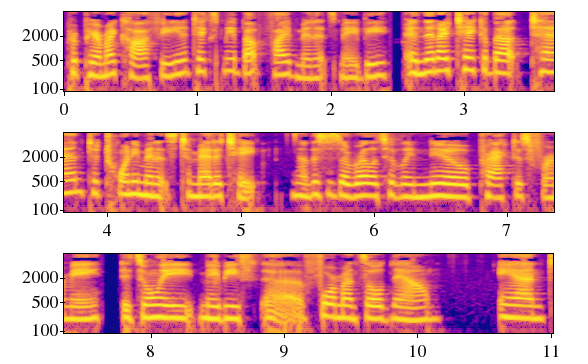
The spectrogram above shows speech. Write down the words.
prepare my coffee and it takes me about five minutes maybe. And then I take about 10 to 20 minutes to meditate. Now, this is a relatively new practice for me. It's only maybe uh, four months old now, and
